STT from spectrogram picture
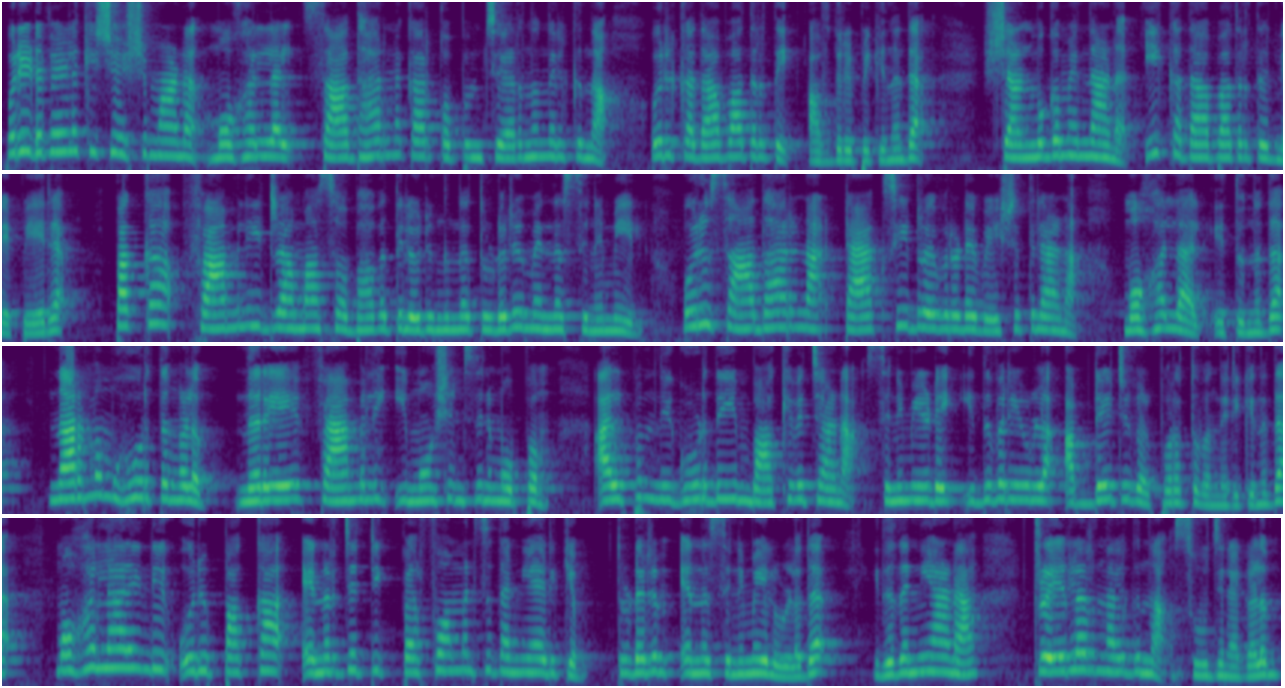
ഒരിടവേളയ്ക്ക് ശേഷമാണ് മോഹൻലാൽ സാധാരണക്കാർക്കൊപ്പം ചേർന്ന് നിൽക്കുന്ന ഒരു കഥാപാത്രത്തെ അവതരിപ്പിക്കുന്നത്. ഷൺമുഖം എന്നാണ് ഈ കഥാപാത്രത്തിന്റെ പേര്. പക്ക ഫാമിലി ഡ്രാമ സ്വഭാവത്തിൽ ഒരുങ്ങുന്ന തുടരുമെന്ന സിനിമയിൽ ഒരു സാധാരണ ടാക്സി ഡ്രൈവറുടെ വേഷത്തിലാണ് മോഹൻലാൽ എത്തുന്നത്. നർമ്മ മുഹൂർത്തങ്ങളും നിറയെ ഫാമിലി ഇമോഷൻസിനുമൊപ്പം അല്പം നിഗൂഢതയും ബാക്കി വെച്ചാണ് സിനിമയുടെ ഇതുവരെയുള്ള അപ്ഡേറ്റുകൾ പുറത്തു വന്നിരിക്കുന്നത്. മോഹൻലാലിന്റെ ഒരു പക്ക എനർജറ്റിക് പെർഫോമൻസ് തന്നെയായിരിക്കും തുടരും എന്ന സിനിമയിലുള്ളത്. ഇതുതന്നെയാണ് ട്രെയിലർ നൽകുന്ന സൂചനകളും.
